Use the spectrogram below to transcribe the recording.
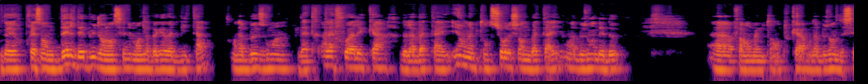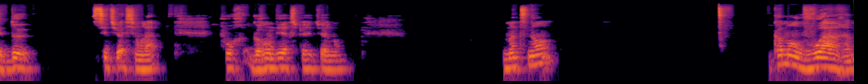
d'ailleurs présentes dès le début dans l'enseignement de la Bhagavad Gita. On a besoin d'être à la fois à l'écart de la bataille et en même temps sur le champ de bataille. On a besoin des deux. Euh, enfin, en même temps, en tout cas, on a besoin de ces deux situations-là pour grandir spirituellement. Maintenant, comment voir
